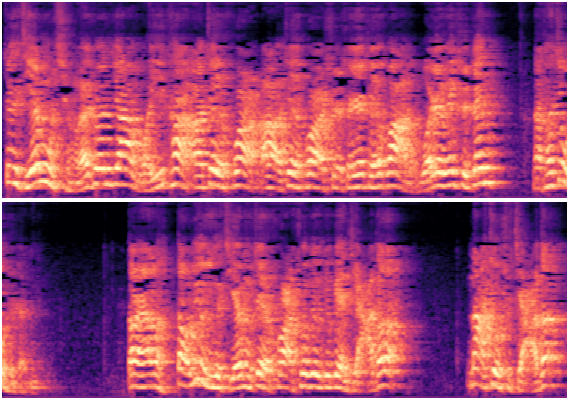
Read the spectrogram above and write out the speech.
这个节目请来专家，我一看啊，这画啊，这画是谁谁谁画的，我认为是真，那它就是真的。当然了，到另一个节目，这画说不定就变假的了，那就是假的，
